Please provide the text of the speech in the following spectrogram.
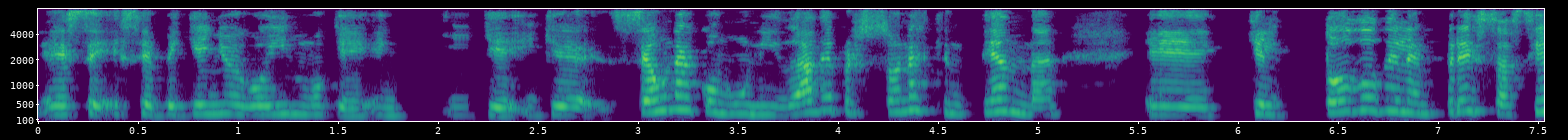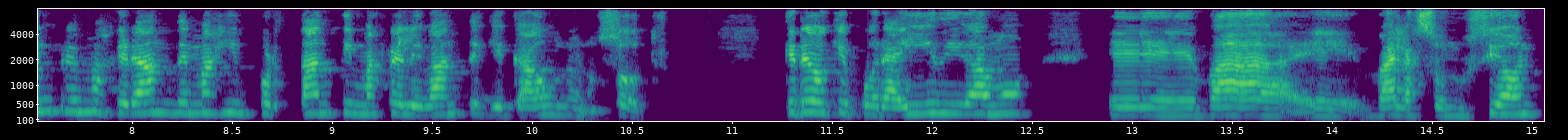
ese, ese pequeño egoísmo que, y, que, y, que, sea una comunidad de personas que entiendan eh, que el todo de la empresa siempre es más grande, más importante y más relevante que cada uno de nosotros. Creo que por ahí, digamos, eh, va, eh, va, la solución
